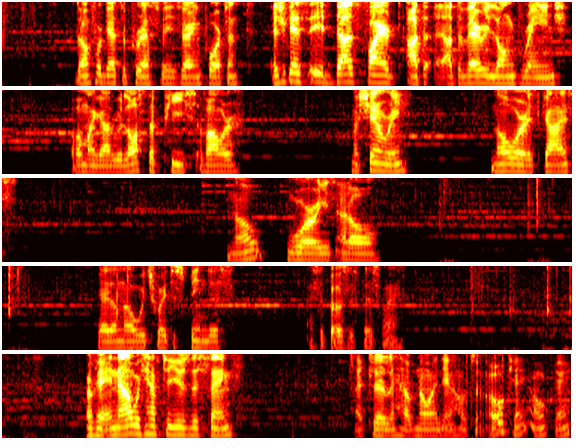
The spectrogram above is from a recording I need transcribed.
Don't forget to press V. It's very important. As you can see, it does fire at a, at a very long range. Oh my god, we lost a piece of our machinery. No worries, guys. No worries at all. Yeah, I don't know which way to spin this. I suppose it's this way. Okay, and now we have to use this thing. I clearly have no idea how to... Okay, okay.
